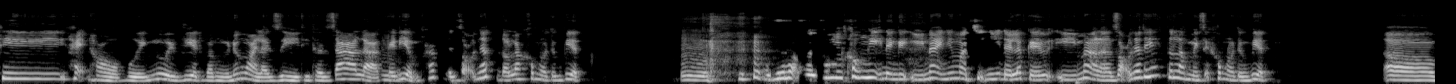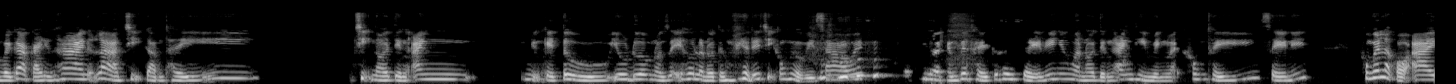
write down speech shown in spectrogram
khi hẹn hò với người Việt và người nước ngoài là gì, thì thật ra là cái Ừm. điểm khác biệt rõ nhất đó là không nói tiếng Việt. Ừm. Hầu như mọi người không không nghĩ đến cái ý này, nhưng mà chị nghĩ đấy là cái ý mà là rõ nhất ấy, tức là mình sẽ không nói tiếng Việt. Ờ, với cả cái thứ hai nữa là chị cảm thấy chị nói tiếng Anh, những cái từ yêu đương nó dễ hơn là nói tiếng Việt ấy, chị không hiểu vì sao ấy. Nhiều khi nói tiếng Việt thấy cứ hơi sến ấy, nhưng mà nói tiếng Anh thì mình lại không thấy sến ấy. Không biết là có ai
